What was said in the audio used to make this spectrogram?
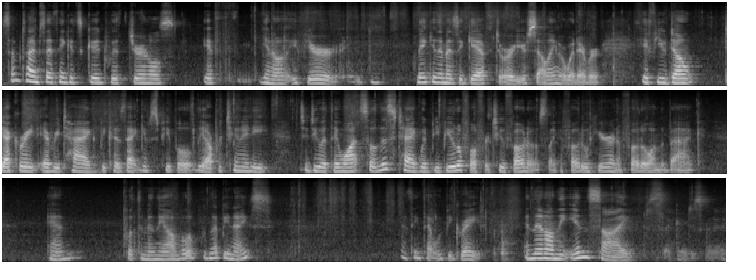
Sometimes I think it's good with journals if, you know, if you're making them as a gift or you're selling or whatever, if you don't decorate every tag because that gives people the opportunity to do what they want. So this tag would be beautiful for two photos, like a photo here and a photo on the back, and put them in the envelope. Wouldn't that be nice? I think that would be great. And then on the inside, just a second, I'm just going to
